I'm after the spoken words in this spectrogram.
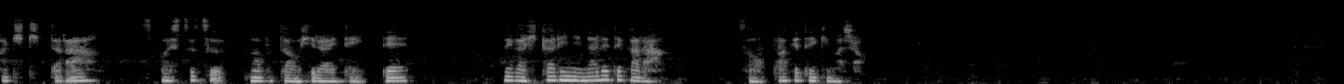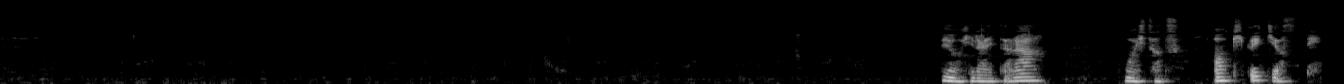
吐き切ったら、少しずつまぶたを開いていって、目が光に慣れてから、そっと開けていきましょう。目を開いたら、もう一つ大きく息を吸って、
